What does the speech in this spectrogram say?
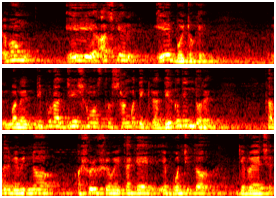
এবং এই আজকের এ বৈঠকে মানে ত্রিপুরার যে সমস্ত সাংবাদিকরা দীর্ঘদিন ধরে তাদের বিভিন্ন সুযোগ সুবিধাকে বঞ্চিত যে রয়েছেন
